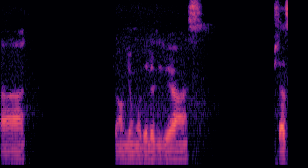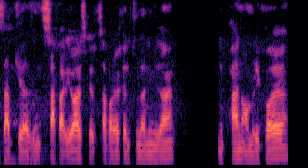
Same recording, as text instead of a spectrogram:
بعد یه مدل دیگه هست. بیشتر سبک از این سفری ها هست که سفرهای خیلی طولانی میدن. این پن آمریکا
